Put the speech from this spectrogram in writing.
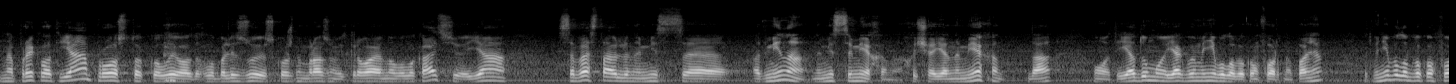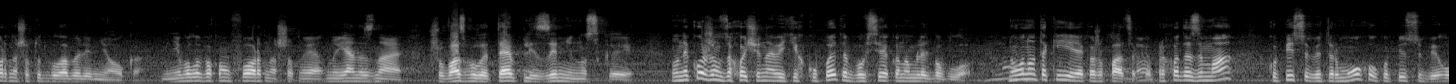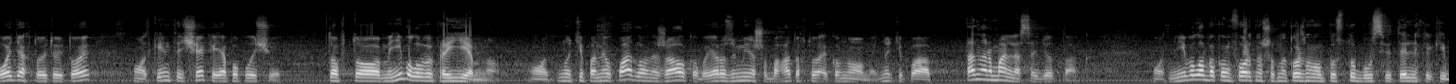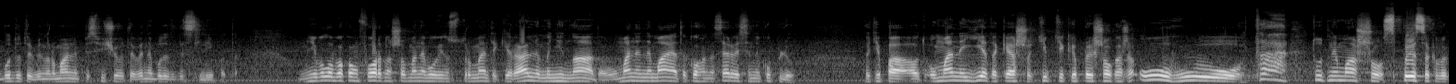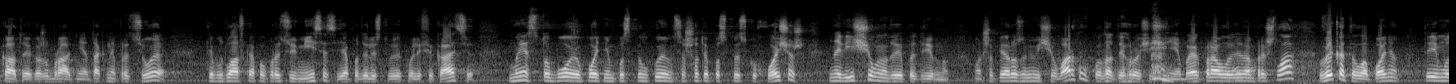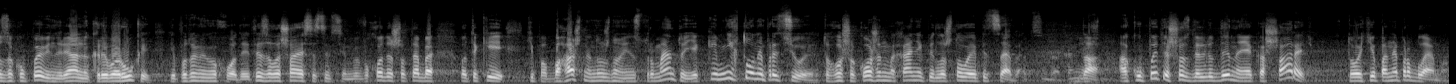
Наприклад, я просто коли от глобалізую з кожним разом відкриваю нову локацію, я себе ставлю на місце адміна, на місце механа. Хоча я не механ, да? от, і я думаю, як би мені було би комфортно, поняв? От мені було б комфортно, щоб тут була б лівньовка. Мені було б комфортно, щоб ну я, ну я не знаю, щоб у вас були теплі зимні носки. Ну не кожен захоче навіть їх купити, бо всі економлять бабло. Ну, воно так і є, я кажу, пацаки. Да. Приходить зима, купіть собі термуху, купіть собі одяг, той, той, той. От, киньте чек, і я поплачу. Тобто мені було би приємно. От, ну, типа, не впадло, не жалко, бо я розумію, що багато хто економить. Ну, типа, та нормально сойде так. От, мені було б комфортно, щоб на кожному посту був світильник, який буде тобі нормально підсвічувати, ви не будете сліпати. Мені було б комфортно, щоб в мене був інструмент, який реально мені треба. У мене немає такого на сервісі, не куплю. От, типа, от у мене є таке, що тіп тільки прийшов, каже: Ого, та тут нема що, список викатує. Я кажу, брат, ні, так не працює. Ти, будь ласка, попрацюй місяць, я подивлюсь твою кваліфікацію. Ми з тобою потім поспілкуємося, що ти по списку хочеш, навіщо воно тобі потрібно. От щоб я розумів, що варто вкладати гроші чи ні. Бо, як правило, людина прийшла, викатила, поняв, ти йому закупив, він реально криворукий, і потім він виходить. І ти залишаєшся з цим всім. І виходить, що в тебе отакий, типу, багаж ненужного інструменту, яким ніхто не працює, того що кожен механік підлаштовує під себе. Під себе, Да. А купити щось для людини, яка шарить, то типа не проблема.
